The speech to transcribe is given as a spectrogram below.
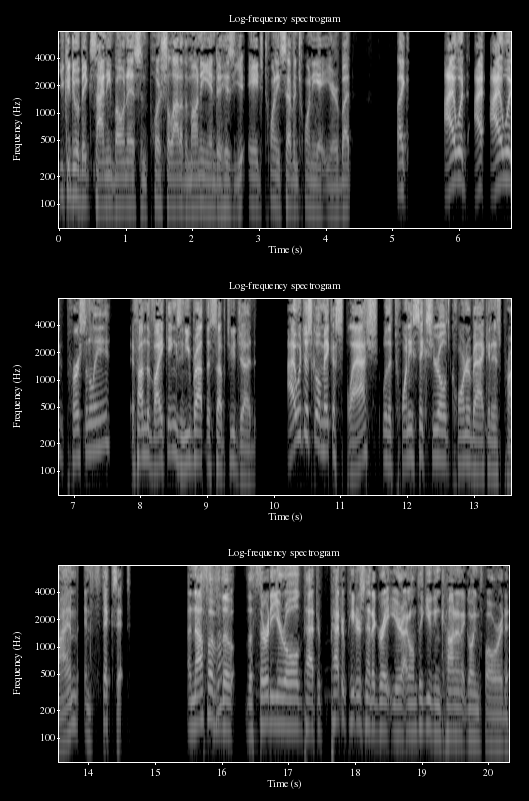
you could do a big signing bonus and push a lot of the money into his age 27, 28 year. But like, I would I I would personally if I'm the Vikings and you brought this up too, Judd, I would just go make a splash with a 26 year old cornerback in his prime and fix it. Enough of uh-huh. the the 30 year old Patrick Patrick Peterson had a great year. I don't think you can count on it going forward.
